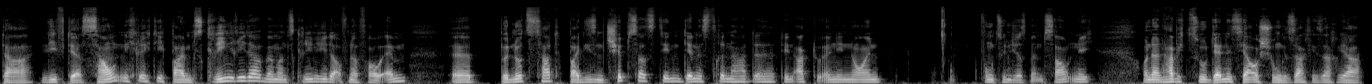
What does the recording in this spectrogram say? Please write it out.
Da lief der Sound nicht richtig beim Screenreader, wenn man Screenreader auf einer VM äh, benutzt hat. Bei diesem Chipsatz, den Dennis drin hatte, den aktuellen, den neuen, funktioniert das mit dem Sound nicht. Und dann habe ich zu Dennis ja auch schon gesagt, ich sage, ja,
